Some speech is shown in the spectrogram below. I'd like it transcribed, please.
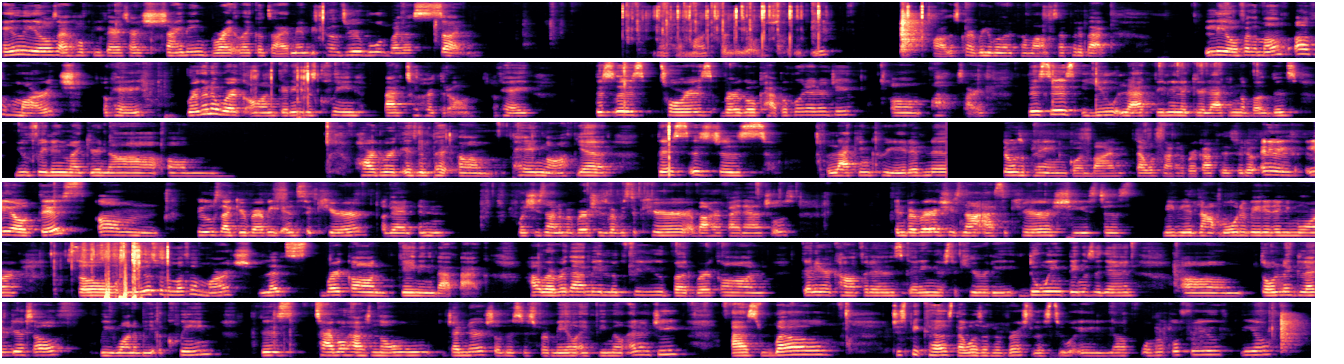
Hey Leos, I hope you guys are shining bright like a diamond because you're ruled by the sun. That's a mark for Leos. Wow, this card really wanted to come out, so I put it back. Leo, for the month of March, okay, we're gonna work on getting this queen back to her throne. Okay, this is Taurus, Virgo, Capricorn energy. Um, oh, sorry. This is you lack feeling like you're lacking abundance. You feeling like you're not um hard work isn't pay, um paying off yet. This is just lacking creativeness. There was a plane going by. That was not gonna work out for this video. Anyways, Leo, this um feels like you're very insecure again and when she's not in reverse she's very secure about her financials in reverse she's not as secure she's just maybe not motivated anymore so leos for the month of march let's work on gaining that back however that may look for you but work on getting your confidence getting your security doing things again. Um, don't neglect yourself. We want to be a queen. This tarot has no gender so this is for male and female energy as well. Just because that was a reverse let's do a love oracle for you leo.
